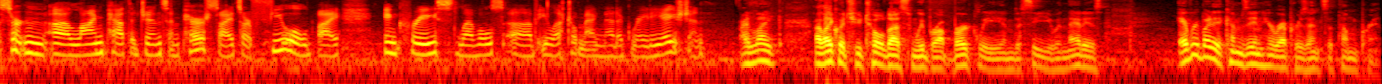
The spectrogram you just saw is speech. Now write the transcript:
certain uh, Lyme pathogens and parasites are fueled by increased levels of electromagnetic radiation. I like, I like what you told us when we brought Berkeley in to see you, and that is everybody that comes in here represents a thumbprint.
